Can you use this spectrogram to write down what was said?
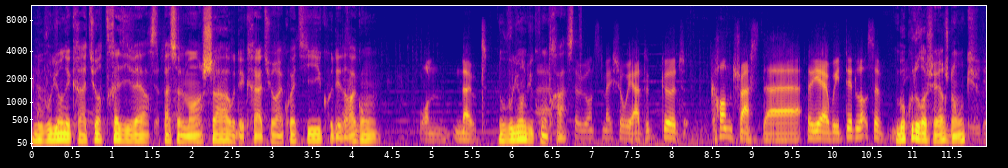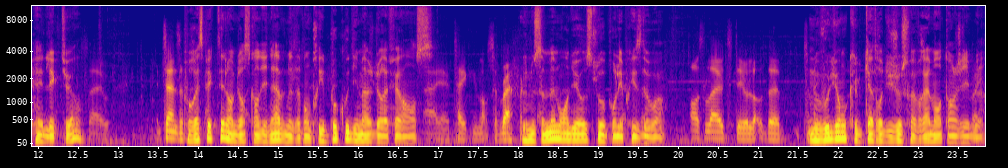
Nous voulions des créatures très diverses, pas seulement un chat ou des créatures aquatiques ou des dragons. Nous voulions du contraste. Beaucoup de recherches donc, et de lectures. Pour respecter l'ambiance scandinave, nous avons pris beaucoup d'images de référence. Nous nous sommes même rendus à Oslo pour les prises de voix. Nous voulions que le cadre du jeu soit vraiment tangible,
